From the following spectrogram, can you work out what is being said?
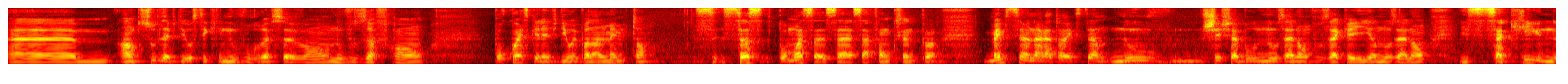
Euh, en dessous de la vidéo, c'est écrit Nous vous recevons, nous vous offrons. Pourquoi est-ce que la vidéo est pas dans le même ton? Ça, pour moi, ça, ça, ça, fonctionne pas. Même si c'est un narrateur externe, nous, chez Chabot, nous allons vous accueillir, nous allons. Ça crée une,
